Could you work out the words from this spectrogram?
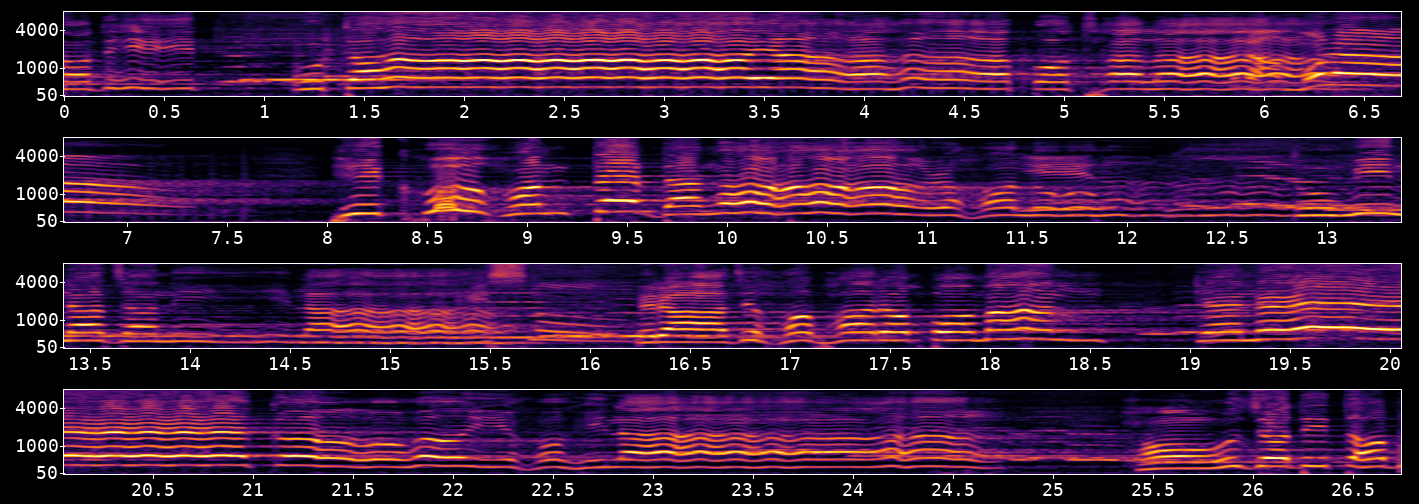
নদীত পঠালা ৰাম ৰাম শিশু সন্তে ডাঙৰ হলো। তুমি নাজানিলা কৃষ্ণ। ৰাজসভাৰ অপমান কেনে কৈ সহিলা হওঁ যদি তব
